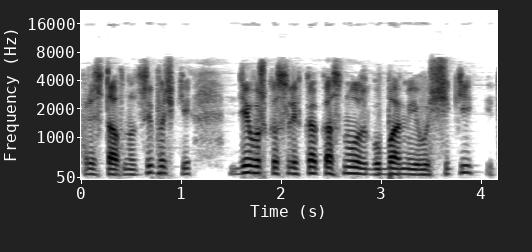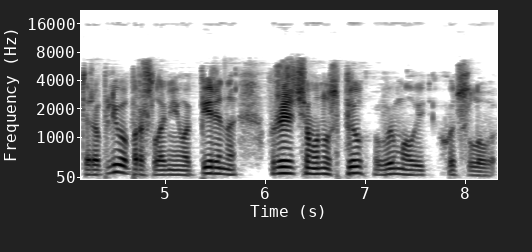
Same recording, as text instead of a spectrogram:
Пристав на цыпочки, девушка слегка коснулась губами его щеки и торопливо прошла мимо Перина, прежде чем он успел вымолвить хоть слово.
